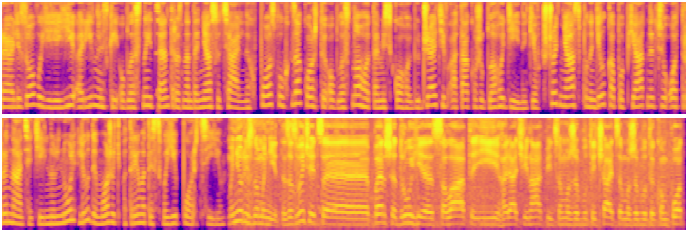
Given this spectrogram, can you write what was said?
Реалізовує її Рівненський обласний центр з надання соціальних послуг за кошти обласного та міського бюджетів, а також благодійників. Щодня з понеділка по п'ятницю о 13.00 люди можуть отримати свої порції. Меню різноманітне. Зазвичай це перше, друге, салат і гарячий напій. Це може бути чай, це може бути компот.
